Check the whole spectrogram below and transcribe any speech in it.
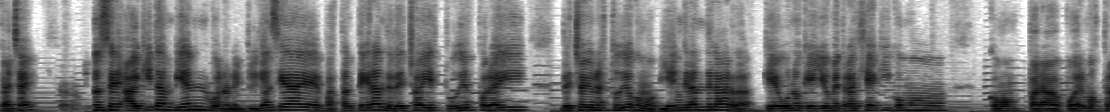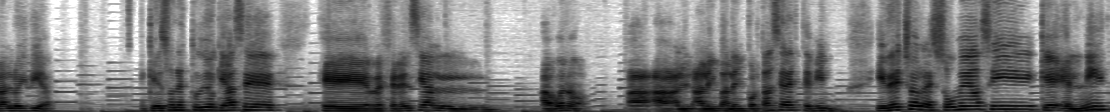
¿Cachai? Entonces aquí también, bueno, la implicancia es bastante grande. De hecho, hay estudios por ahí. De hecho, hay un estudio como bien grande, la verdad, que es uno que yo me traje aquí como, como para poder mostrarlo hoy día. Que es un estudio que hace eh, referencia al, a, bueno, a, la, importancia de este mismo. Y de hecho, resume así que el NID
